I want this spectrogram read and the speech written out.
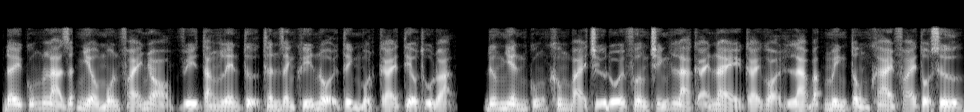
Đây cũng là rất nhiều môn phái nhỏ vì tăng lên tự thân danh khí nội tình một cái tiểu thủ đoạn, đương nhiên cũng không bài trừ đối phương chính là cái này cái gọi là Bắc Minh tông khai phái tổ sư.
